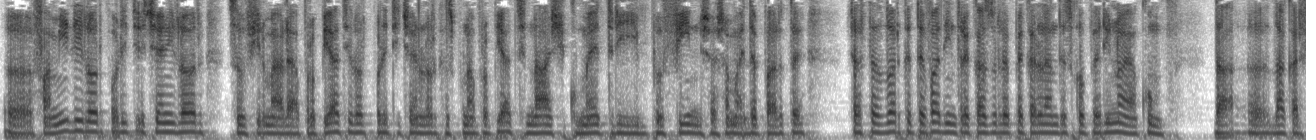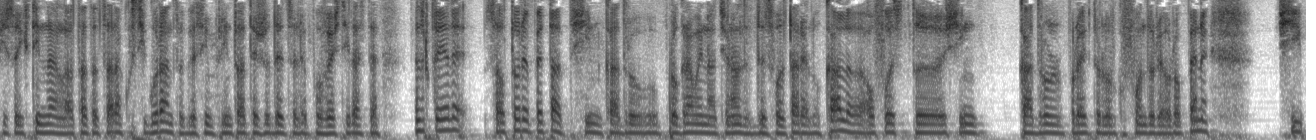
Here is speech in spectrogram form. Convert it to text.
uh, familiilor politicienilor, sunt firme ale apropiaților politicienilor, când spun apropiați, nași, cu metri, fin și așa mai departe. Și astea sunt doar câteva dintre cazurile pe care le-am descoperit noi acum. Da, uh, dacă ar fi să extindem la toată țara, cu siguranță găsim prin toate județele poveștile astea, pentru că ele s-au tot repetat și în cadrul Programului Național de Dezvoltare Locală, au fost uh, și în cadrul proiectelor cu fonduri europene și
